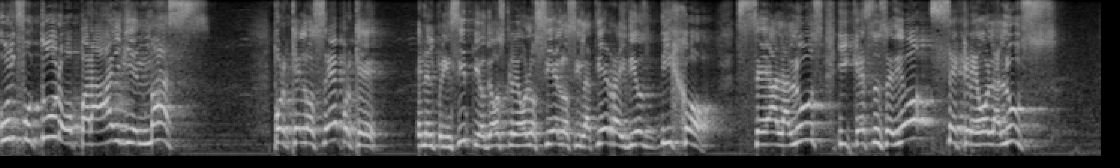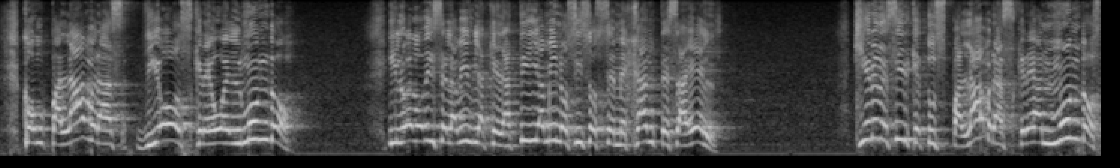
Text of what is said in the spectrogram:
un futuro para alguien más. Porque lo sé, porque en el principio Dios creó los cielos y la tierra y Dios dijo, sea la luz. ¿Y qué sucedió? Se creó la luz. Con palabras Dios creó el mundo. Y luego dice la Biblia que a ti y a mí nos hizo semejantes a Él. Quiere decir que tus palabras crean mundos,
